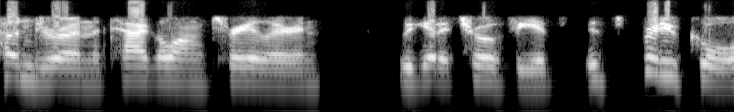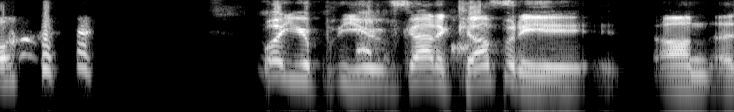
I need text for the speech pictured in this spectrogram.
Tundra and a tag along trailer, and we get a trophy, it's it's pretty cool. well, you you've got a company on uh,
